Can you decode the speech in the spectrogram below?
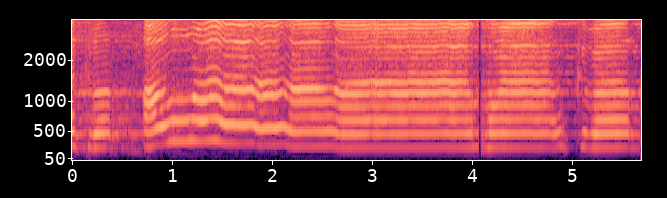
أكبر الله أكبر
